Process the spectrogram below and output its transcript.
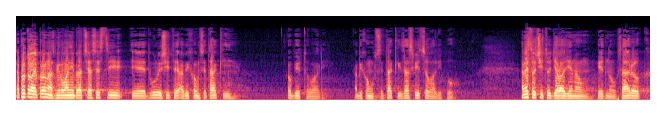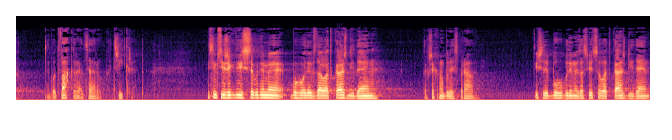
A proto aj pro nás, milovaní bratia a sestry, je dôležité, abychom sa taky obietovali, abychom sa taky zasviecovali Bohu. A nestačí to dělat jenom jednou za rok, nebo dvakrát za rok, třikrát. Myslím si, že když se budeme Bohu odevzdávat každý den, tak všechno bude správně. Když se Bohu budeme zasvěcovat každý den,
